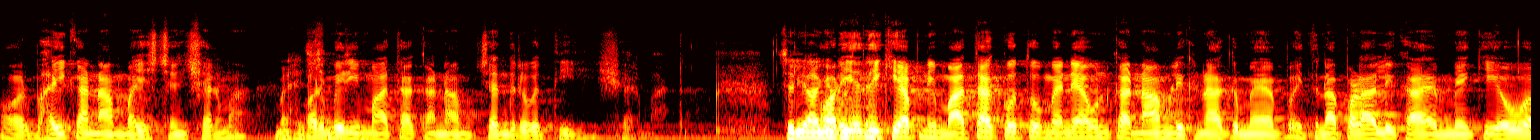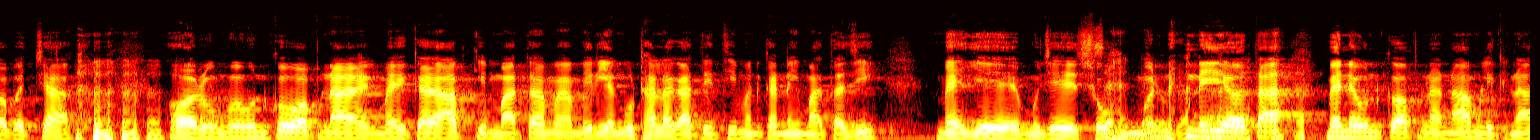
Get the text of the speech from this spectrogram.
और भाई का नाम महेश चंद शर्मा। और मेरी माता का नाम चंद्रवती शर्मा। चलिए आगे और ये देखिए अपनी माता को तो मैंने उनका नाम लिखना कि मैं इतना पढ़ा लिखा एम ए किया हुआ बच्चा। और उनको अपना मैं कहा आपकी माता मेरी अंगूठा लगाती थी मैंने कहा नहीं माता जी मैं ये मुझे शो सहन नहीं नहीं होता। मैंने उनको अपना नाम लिखना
